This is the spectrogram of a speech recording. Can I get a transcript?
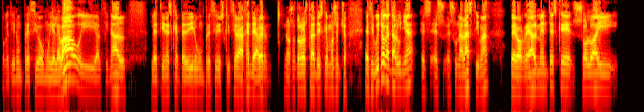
porque tiene un precio muy elevado y al final le tienes que pedir un precio de inscripción a la gente. A ver, nosotros los days que hemos hecho, el circuito de Cataluña es, es, es una lástima, pero realmente es que solo hay,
